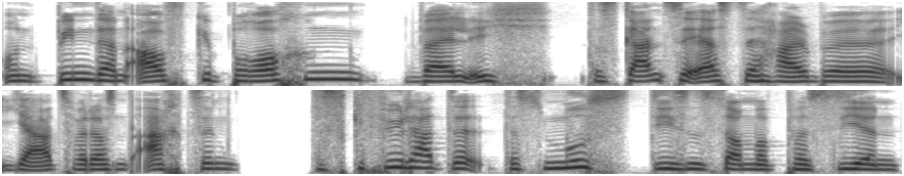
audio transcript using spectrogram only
Und bin dann aufgebrochen, weil ich das ganze erste halbe Jahr 2018 das Gefühl hatte, das muss diesen Sommer passieren.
